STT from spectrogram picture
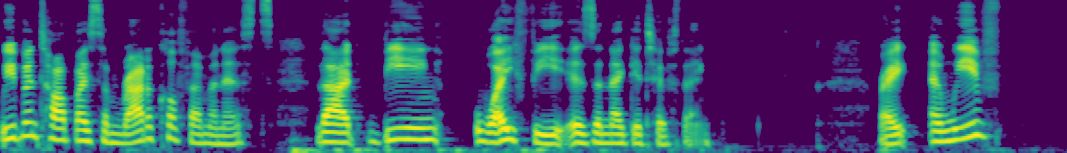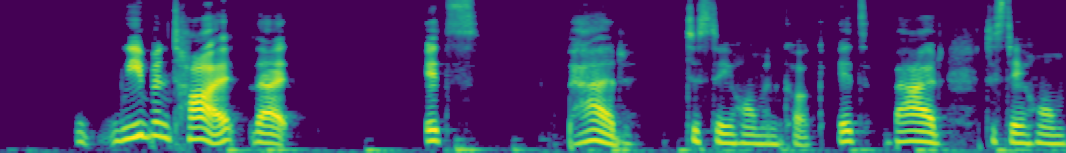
We've been taught by some radical feminists that being wifey is a negative thing. Right? And we've we've been taught that it's bad to stay home and cook. It's bad to stay home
